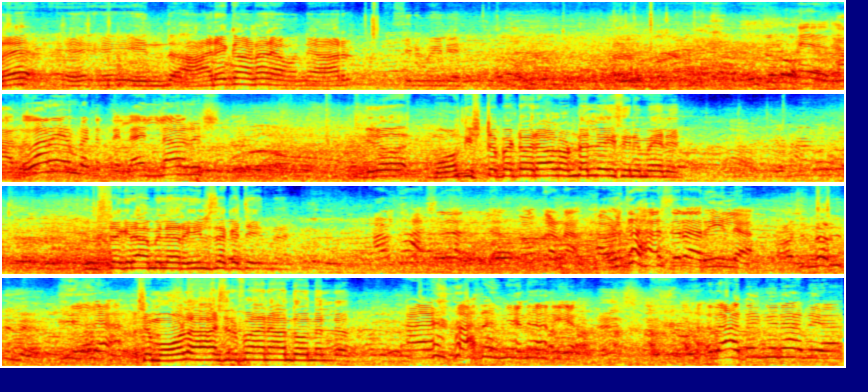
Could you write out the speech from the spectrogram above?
നമ്മളെ എന്ത് ആരെ കാണാനാ വന്നെ? ആർ സിനിമയിൽ? അത് പറയാൻ പറ്റത്തില്ല. എല്ലാവരും എങ്കിലും മോക്ക് ഇഷ്ടപ്പെട്ട ഒരാളുണ്ടല്ലോ ഈ സിനിമയിൽ? ഇൻസ്റ്റാഗ്രാമിലെ റീൽസ് ഒക്കെ ചെയ്യുന്നത് അവൾക്ക് ഹാഷർ അറിയില്ല. പക്ഷെ മോൾ ഹാഷിർ ഫാനാന്ന് തോന്നല്ലോ അതെങ്ങനെ അറിയാം? അത് അതെങ്ങനെ അറിയാം?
